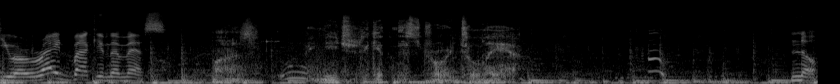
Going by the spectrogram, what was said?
You are right back in the mess. Maz, I need you to get this droid to Leia. No.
